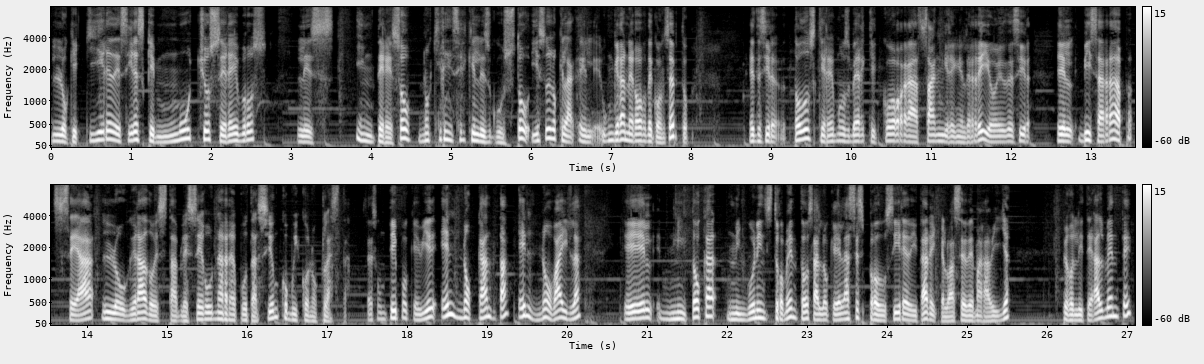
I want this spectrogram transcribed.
lo que quiere decir es que muchos cerebros les interesó, no quiere decir que les gustó. Y eso es lo que un gran error de concepto. Es decir, todos queremos ver que corra sangre en el río, es decir, el Bizarrap se ha logrado establecer una reputación como iconoclasta. es un tipo que viene, él no canta, él no baila, él ni toca ningún instrumento, o sea, lo que él hace es producir, editar y que lo hace de maravilla. Pero literalmente,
